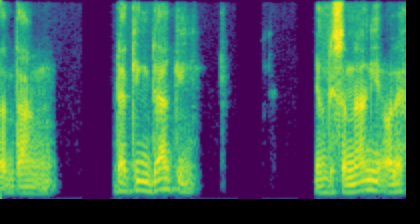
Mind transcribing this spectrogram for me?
tentang daging-daging yang disenangi oleh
